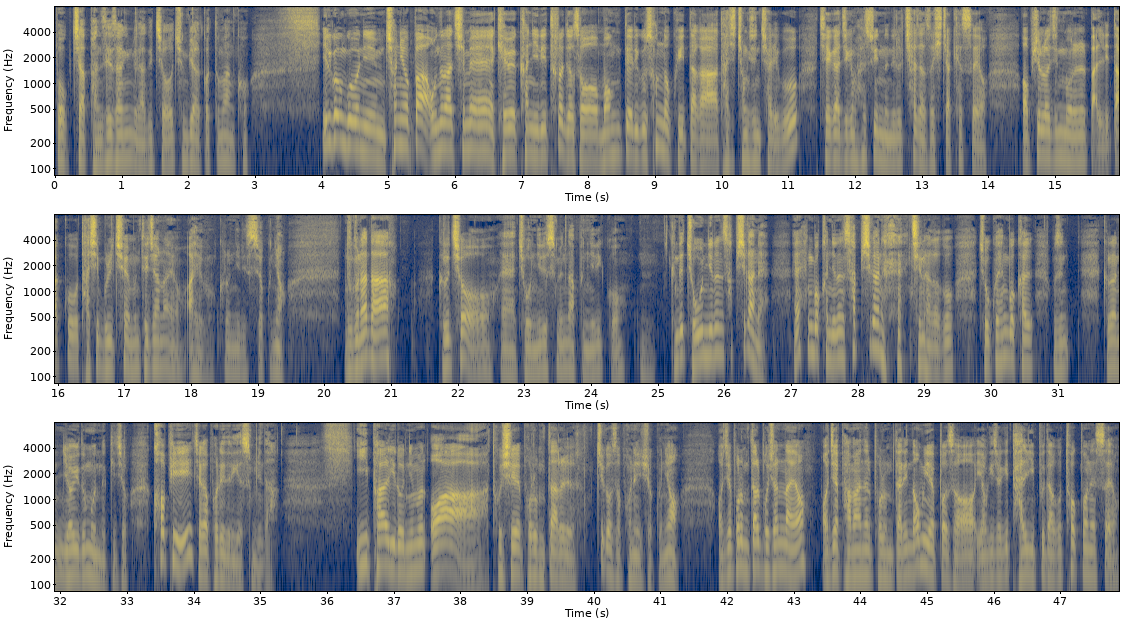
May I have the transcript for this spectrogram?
복잡한 세상입니다. 그쵸? 준비할 것도 많고. 1095님, 천희 오빠, 오늘 아침에 계획한 일이 틀어져서 멍 때리고 손 놓고 있다가 다시 정신 차리고 제가 지금 할 수 있는 일을 찾아서 시작했어요. 엎질러진 물 빨리 닦고 다시 물 채우면 되잖아요. 아유, 그런 일이 있으셨군요. 누구나 다 그렇죠. 예, 좋은 일 있으면 나쁜 일 있고. 음. 근데 좋은 일은 삽시간에, 예? 행복한 일은 삽시간에 지나가고 좋고 행복할 무슨 그런 여유도 못 느끼죠. 커피 제가 보내드리겠습니다. 2815님은, 와, 도시의 보름달을 찍어서 보내주셨군요. 어제 보름달 보셨나요? 어제 밤하늘 보름달이 너무 예뻐서 여기저기 달 이쁘다고 톡 보냈어요.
